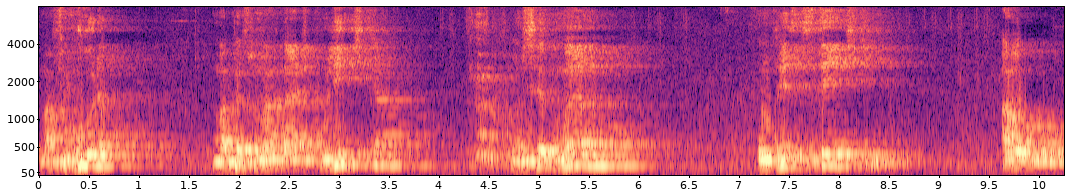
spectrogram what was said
uma figura, uma personalidade política, um ser humano, um resistente aos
